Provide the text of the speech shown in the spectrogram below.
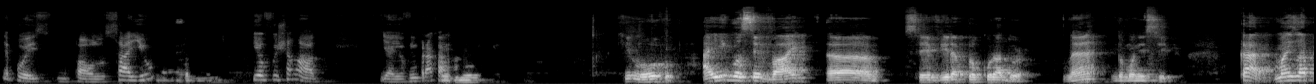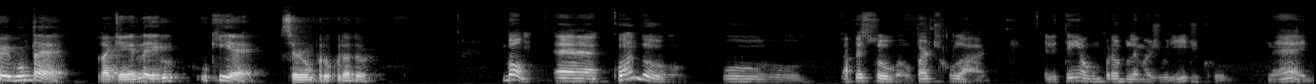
Depois o Paulo saiu e eu fui chamado. E aí eu vim para cá. Uhum. Que louco. Aí você vai, uh, você vira procurador, né, do município. Cara, mas a pergunta é, para quem é leigo, o que é ser um procurador? Bom, é, quando o, a pessoa, o particular, ele tem algum problema jurídico, né, ele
